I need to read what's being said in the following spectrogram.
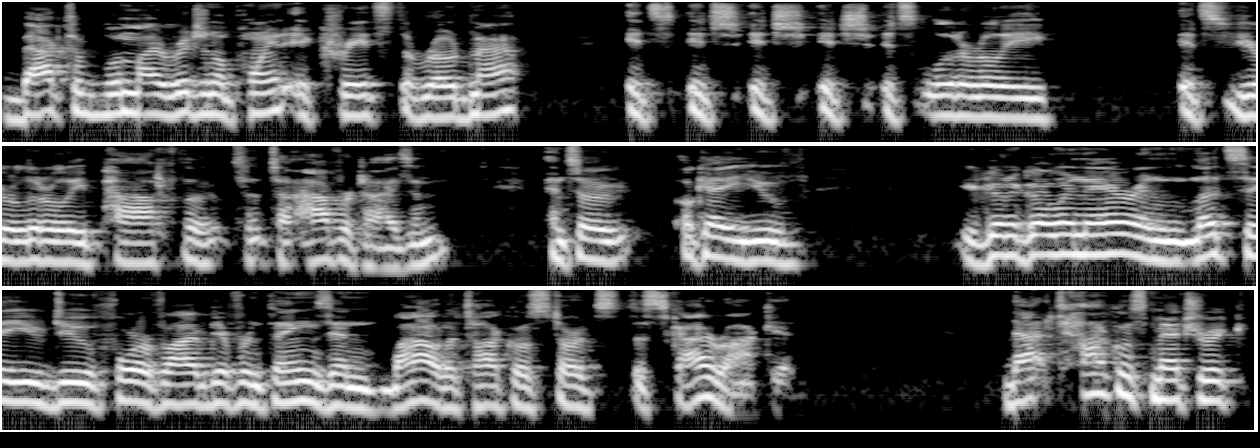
back to my original point, it creates the roadmap. It's it's it's it's it's literally it's your literally path to, to, to advertising. And so, okay, you've you're going to go in there and let's say you do four or five different things and wow, the taco starts to skyrocket. That tacos metric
